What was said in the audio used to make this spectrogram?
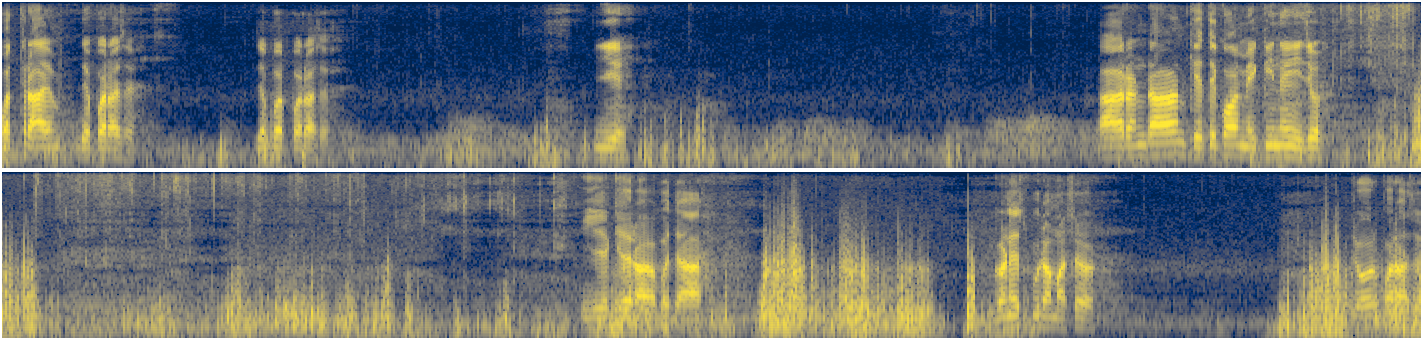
પથરા એમ દે પર છે. જબર પર છે. યે. આ રંડા ને ખેતી કોઈ મેકી નહીં જો. ये કેરા બધા ગણેશપુરામાં છે. જોર પર છે.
